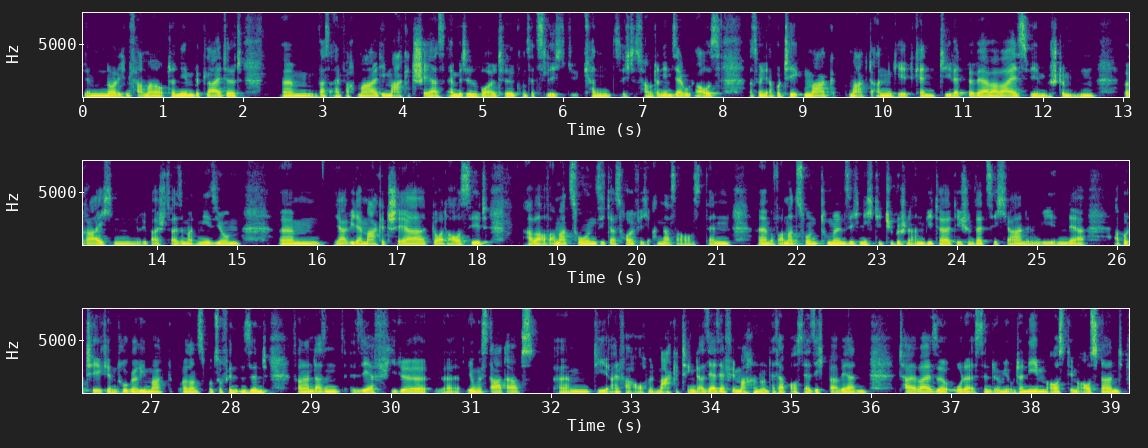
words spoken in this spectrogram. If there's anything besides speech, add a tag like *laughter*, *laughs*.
Wir haben Pharmaunternehmen begleitet, ähm, was einfach mal die Market Shares ermitteln wollte. Grundsätzlich kann sich das Pharmaunternehmen sehr gut aus, was den Apothekenmarkt Markt angeht, kennt die Wettbewerber, weiß, wie in bestimmten Bereichen, wie beispielsweise Magnesium, ähm, ja, wie der Market Share dort aussieht. Aber auf Amazon sieht das häufig anders aus, denn ähm, auf Amazon tummeln sich nicht die typischen Anbieter, die schon seit zig Jahren irgendwie in der Apotheke, im Drogeriemarkt oder sonst wo zu finden sind, sondern da sind sehr viele äh, junge Startups, ähm, die einfach auch mit Marketing da sehr, sehr viel machen und deshalb auch sehr sichtbar werden teilweise. Oder es sind irgendwie Unternehmen aus dem Ausland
